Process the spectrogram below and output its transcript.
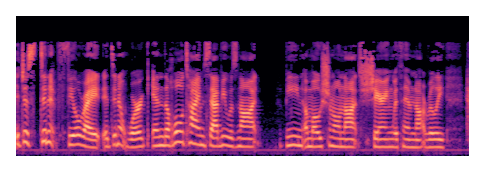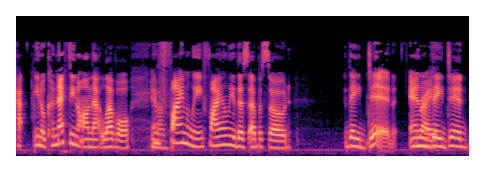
it just didn't feel right. It didn't work, and the whole time Savi was not being emotional, not sharing with him, not really, ha- you know, connecting on that level. And finally, finally, this episode, they did, and Right. they did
